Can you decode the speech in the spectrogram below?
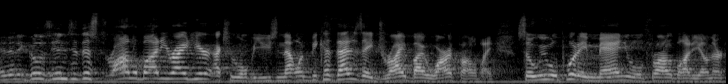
and then it goes into this throttle body right here. Actually, we won't be using that one because that is a drive-by-wire throttle body. So we will put a manual throttle body on there.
